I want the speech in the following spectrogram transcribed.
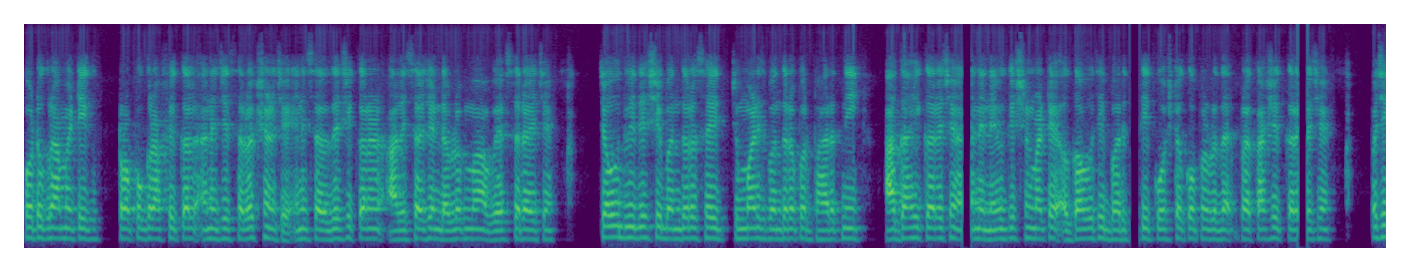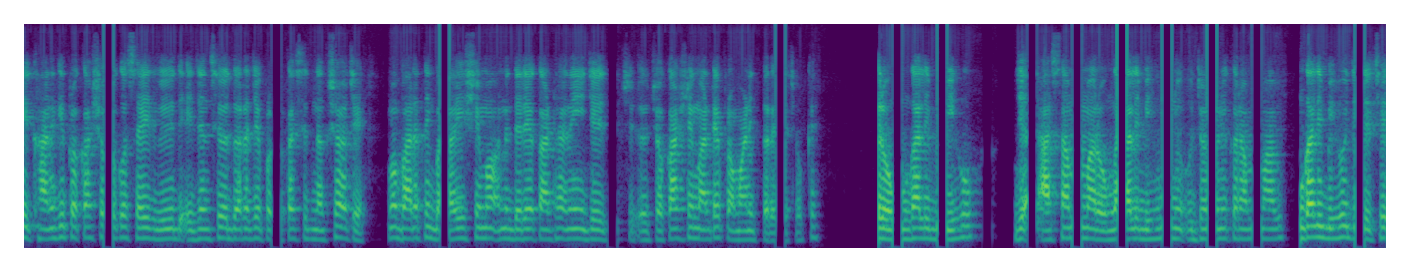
ફોટોગ્રામેટિક ટ્રોપોગ્રાફિકલ અને જે સર્વેક્ષણ છે, એની સ્વદેશીકરણ આ રિસર્ચ એન્ડ ડેવલપમાં વ્યસ્ત રહે છે. ચૌદ વિદેશી બંદરો સહિત ચુમ્માળીસ બંદરો પર ભારતની આગાહી કરે છે અને નેવિગેશન માટે અગાઉથી ભરતી કોષ્ટકો પર પ્રકાશિત કરે છે. પછી ખાનગી પ્રકાશકો સહિત વિવિધ એજન્સીઓ દ્વારા જે પ્રકાશિત નકશા છે, એમાં ભારતની બાહ્ય સીમા અને દરિયાકાંઠાની જે ચકાસણી માટે પ્રમાણિત કરે છે, ઓકે? રોંગાલી બિહુ, જે આસામમાં રોંગાલી બિહુની ઉજવણી કરવામાં આવી. રોંગાલી બિહુ જે છે,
